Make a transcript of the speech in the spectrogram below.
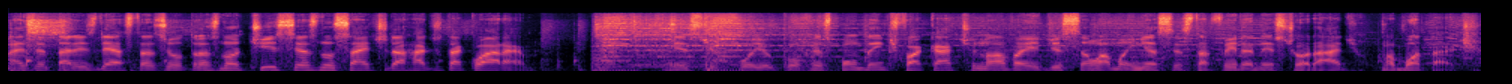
Mais detalhes destas e outras notícias no site da Rádio Taquara. Este foi o correspondente Facate, nova edição amanhã, sexta-feira, neste horário. Uma boa tarde.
